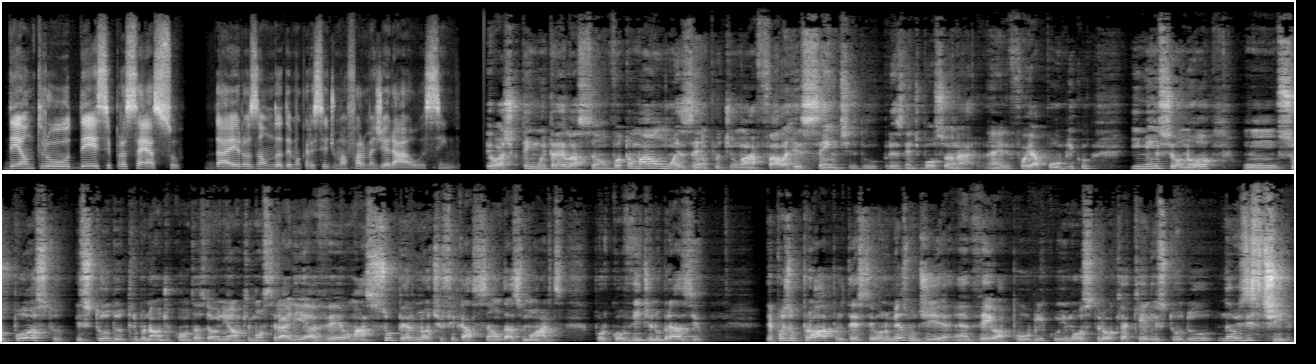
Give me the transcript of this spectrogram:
dentro desse processo da erosão da democracia de uma forma geral, assim? Eu acho que tem muita relação. Vou tomar um exemplo de uma fala recente do presidente Bolsonaro. Né? Ele foi a público e mencionou um suposto estudo do Tribunal de Contas da União que mostraria haver uma supernotificação das mortes por Covid no Brasil. Depois o próprio TCU, no mesmo dia, né, veio a público e mostrou que aquele estudo não existia.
